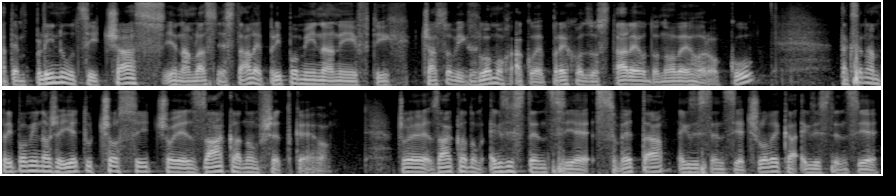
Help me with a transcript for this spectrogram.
a ten plynúci čas je nám vlastne stále pripomínaný v tých časových zlomoch, ako je prechod zo starého do nového roku, tak sa nám pripomína, že je tu čosi, čo je základom všetkého čo je základom existencie sveta, existencie človeka, existencie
